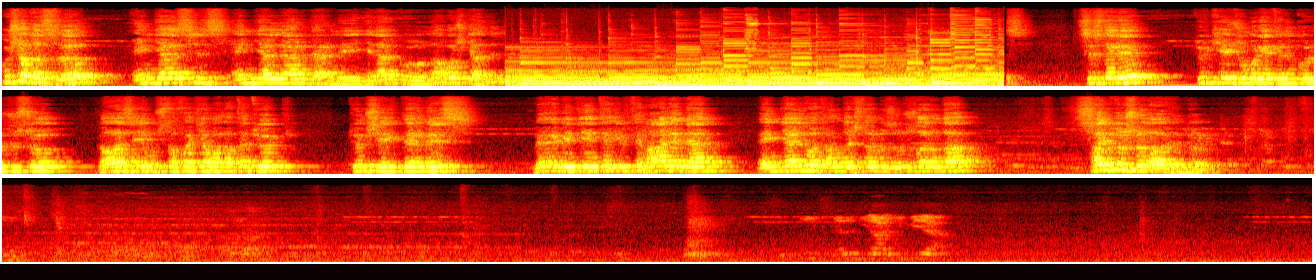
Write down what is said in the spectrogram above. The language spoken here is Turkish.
Kuşadası Engelsiz Engeller Derneği Genel Kurulu'na hoş geldiniz. Sizleri Türkiye Cumhuriyeti'nin kurucusu Gazi Mustafa Kemal Atatürk, tüm şehitlerimiz ve ebediyete irtihal eden engelli vatandaşlarımızın huzurlarında saygı duruşuna davet ediyorum.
